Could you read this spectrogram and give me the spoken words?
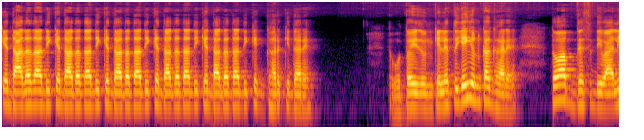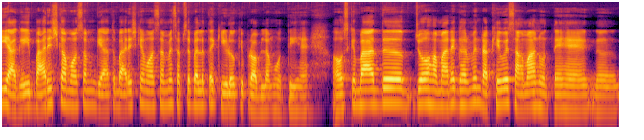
के दादा दादी के, दादा दादी के, दादा दादी के, दादा दादी के, दादा दादी के घर किधर है। तो वो तो उनके लिए तो यही उनका घर है। तो अब जैसे दिवाली आ गई बारिश का मौसम गया तो बारिश के मौसम में सबसे पहले तो कीड़ों की प्रॉब्लम होती है। और उसके बाद जो हमारे घर में रखे हुए सामान होते हैं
